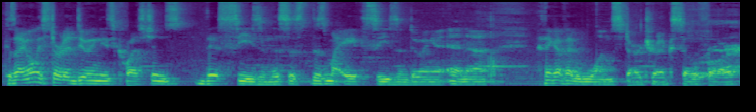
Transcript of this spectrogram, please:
because I only started doing these questions this season. This is this is my eighth season doing it, and uh, I think I've had one Star Trek so far.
